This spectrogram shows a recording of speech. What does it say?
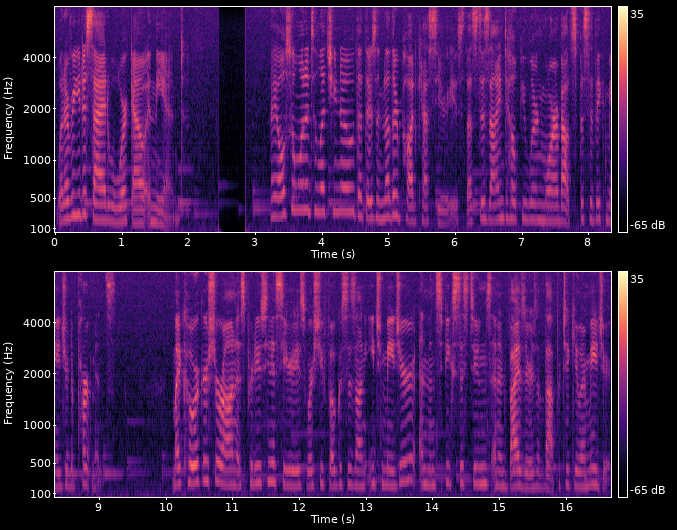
Whatever you decide will work out in the end. I also wanted to let you know that there's another podcast series that's designed to help you learn more about specific major departments. My coworker Sharon is producing a series where she focuses on each major and then speaks to students and advisors of that particular major.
